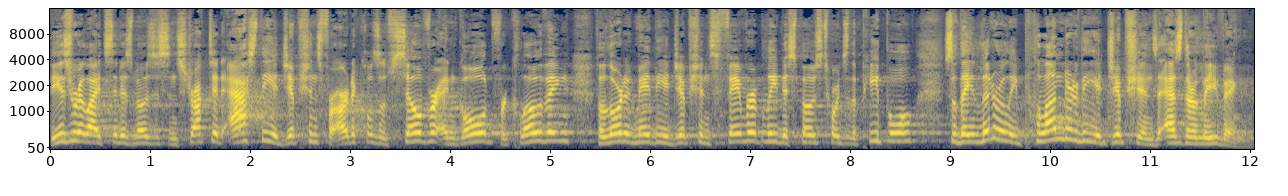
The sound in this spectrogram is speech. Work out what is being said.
The Israelites did as Moses instructed, asked the Egyptians for articles of silver and gold for clothing. The Lord had made the Egyptians favorably disposed towards the people. So they literally plunder the Egyptians as they're leaving.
